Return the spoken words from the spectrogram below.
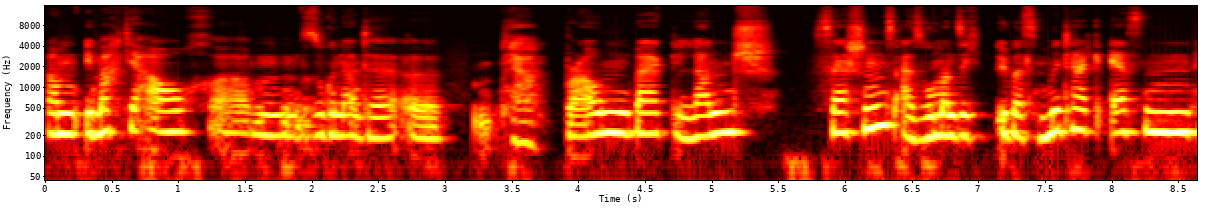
Ähm, ihr macht ja auch ähm, sogenannte äh, ja, Brownback Lunch Sessions, also wo man sich übers Mittagessen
